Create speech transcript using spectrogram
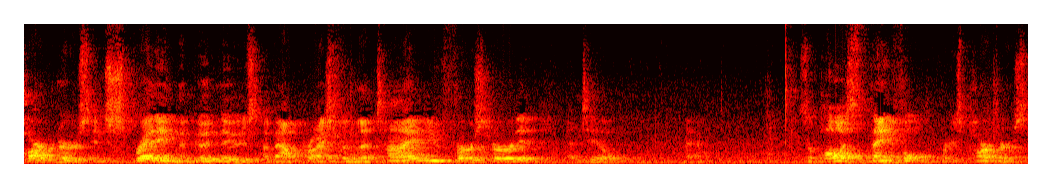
partners in spreading the good news about Christ from the time you first heard it until now. So Paul is thankful for his partners.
